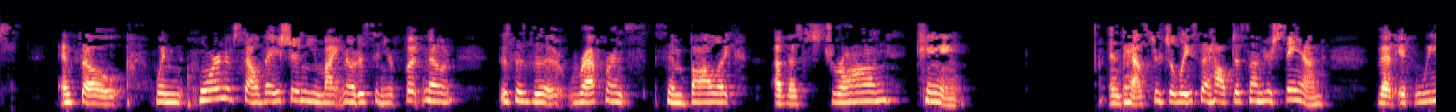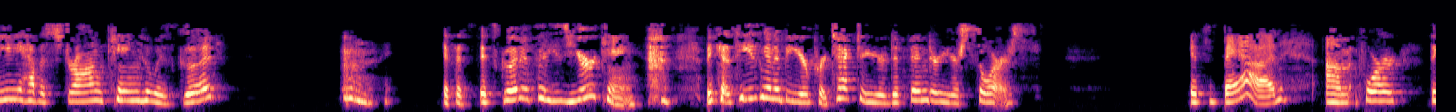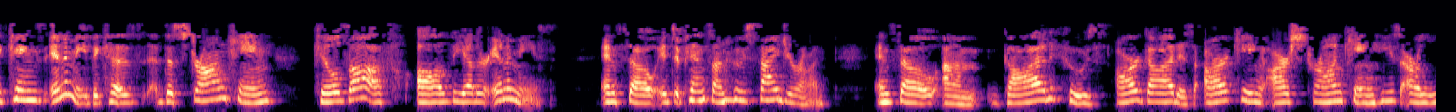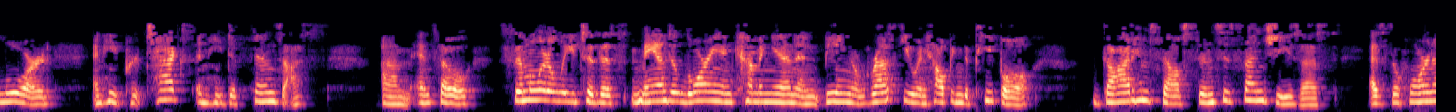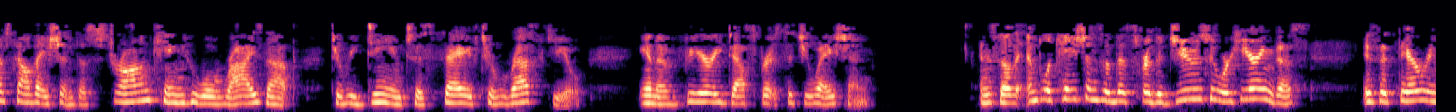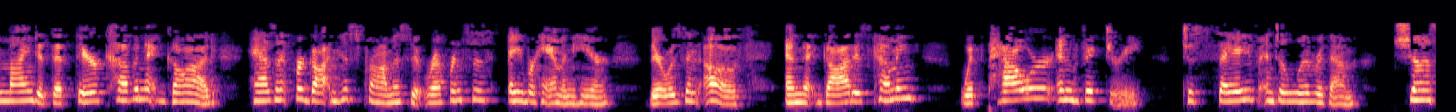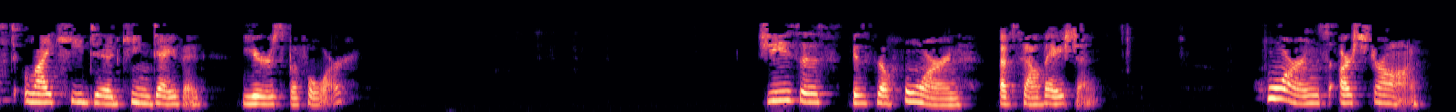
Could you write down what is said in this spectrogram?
And so when horn of salvation, you might notice in your footnote, this is a reference symbolic of a strong king. And Pastor Jaleesa helped us understand that if we have a strong king who is good, if it's, it's good if he's your king, because he's going to be your protector, your defender, your source. It's bad um, for the king's enemy because the strong king kills off all the other enemies. And so it depends on whose side you're on. And so um, God, who's our God, is our King, our strong King. He's our Lord, and He protects and He defends us. Um, and so similarly to this Mandalorian coming in and being a rescue and helping the people, God Himself sends His Son Jesus as the horn of salvation, the strong King who will rise up to redeem, to save, to rescue in a very desperate situation. And so the implications of this for the Jews who were hearing this is that they're reminded that their covenant God hasn't forgotten his promise. It references Abraham in here. There was an oath and that God is coming with power and victory to save and deliver them just like he did King David years before. Jesus is the horn of salvation. Horns are strong.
